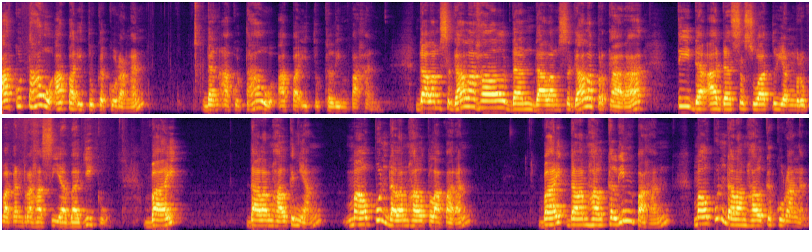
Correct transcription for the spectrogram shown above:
Aku tahu apa itu kekurangan, dan aku tahu apa itu kelimpahan. Dalam segala hal dan dalam segala perkara, tidak ada sesuatu yang merupakan rahasia bagiku. Baik dalam hal kenyang maupun dalam hal kelaparan, baik dalam hal kelimpahan maupun dalam hal kekurangan.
